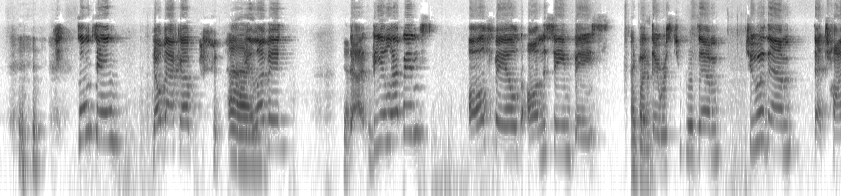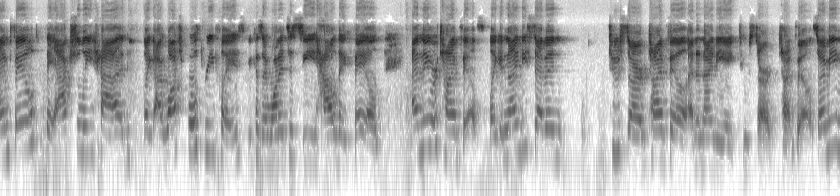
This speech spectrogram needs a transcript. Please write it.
Same thing. No backup. Um, the eleven. Yeah. The, the elevens all failed on the same base Okay. But there was two of them, two of them that time failed. They actually had like I watched both replays because I wanted to see how they failed, and they were time fails. Like a 97 two star time fail and a 98 two star time fail. So I mean,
